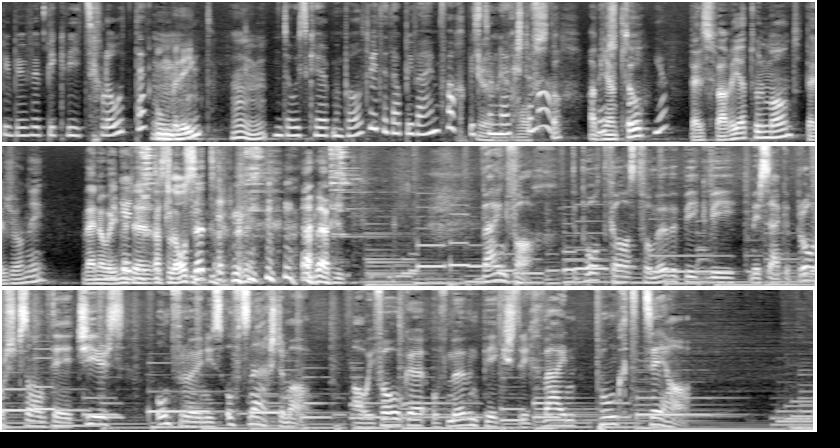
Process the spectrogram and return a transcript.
bei Möwenpick Wein zu Kloten. Unbedingt. Und uns hört man bald wieder da bei Weinfach. Bis zum Ja, nächsten ich hoff's Mal. Doch. Rösti. bientôt. Ja. Belle soirée à tout le monde. Belle journée. Wenn auch immer das hört. Weinfach, der Podcast vom Möwenpick Wein. Wir sagen Prost, Santé, Cheers und freuen uns auf das nächste Mal. Alle Folgen auf möwenpick-wein.ch.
